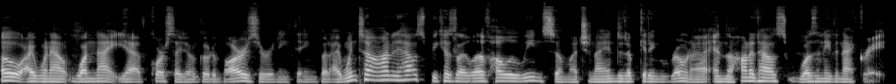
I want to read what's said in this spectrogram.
oh, I went out one night. Yeah, of course I don't go to bars or anything, but I went to a haunted house because I love Halloween so much and I ended up getting Rona and the haunted house wasn't even that great.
